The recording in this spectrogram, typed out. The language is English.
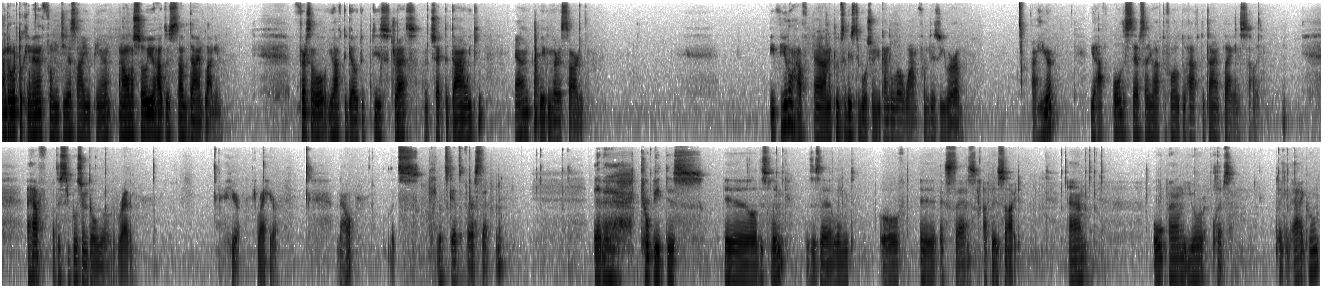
I'm Roberto Jimenez from GSI UPM and I want to show you how to install the Dime plugin. First of all, you have to go to this address and check the Dime wiki and click on get started. If you don't have an Eclipse distribution, you can download one from this URL. And here, you have all the steps that you have to follow to have the Dime plugin installed. I have a distribution downloaded already right here. Now, let's let's get the first step. Uh, copy this uh, this link. This is a link of uh, access at this side, and open your Eclipse. Click on the icon.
